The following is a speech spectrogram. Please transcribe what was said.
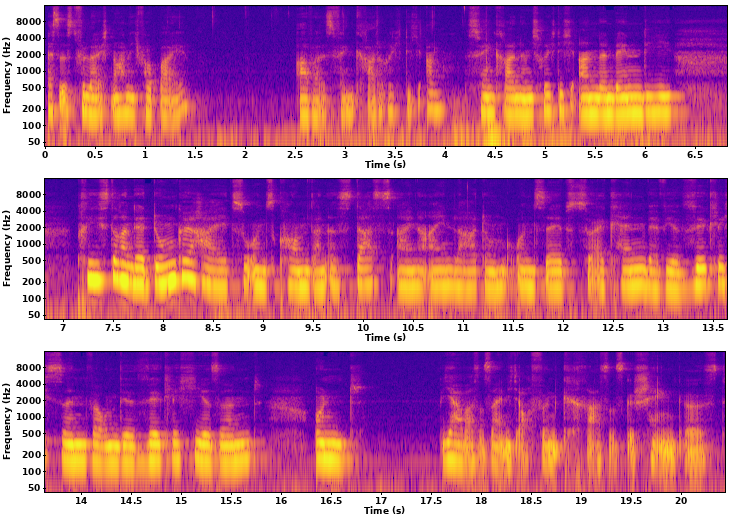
es ist vielleicht noch nicht vorbei, aber es fängt gerade richtig an. Es fängt gerade nämlich richtig an, denn wenn die Priesterin der Dunkelheit zu uns kommt, dann ist das eine Einladung, uns selbst zu erkennen, wer wir wirklich sind, warum wir wirklich hier sind und ja, was es eigentlich auch für ein krasses Geschenk ist,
